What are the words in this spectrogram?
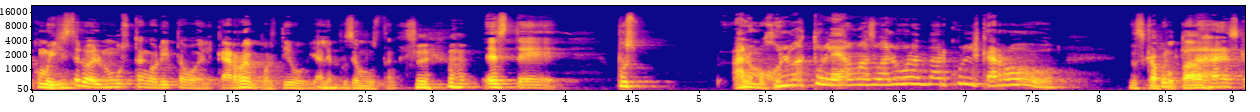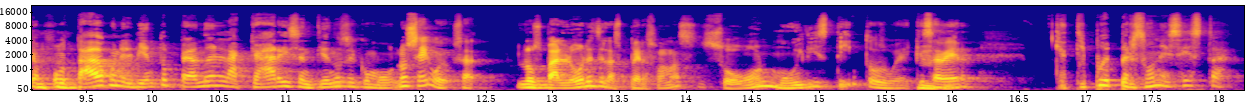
como dijiste lo del Mustang ahorita o el carro deportivo, ya le puse Mustang. Sí. Este, pues, a lo mejor el vato le da más valor andar con el carro... Descapotado. ajá, descapotado, con el viento pegando en la cara y sintiéndose como, no sé, güey, o sea, los valores de las personas son muy distintos, güey. Hay que saber qué tipo de persona es esta.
